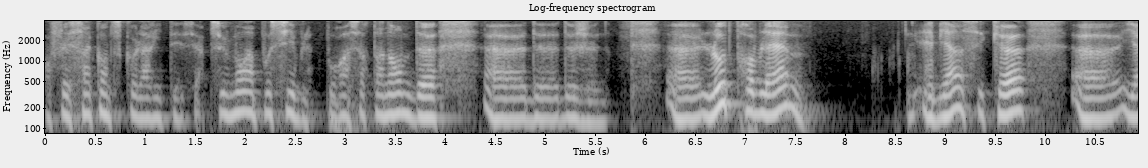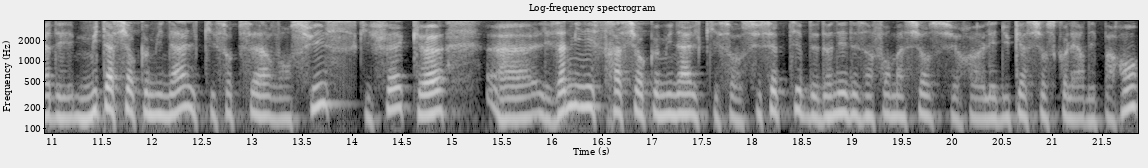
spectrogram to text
ont fait 50 scolarités C'est absolument impossible pour un certain nombre de, euh, de, jeunes. Euh, l'autre problème, eh bien, c'est que euh, il y a des mutations communales qui s'observent en Suisse, qui fait que euh, les administrations communales qui sont susceptibles de donner des informations sur euh, l'éducation scolaire des parents,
